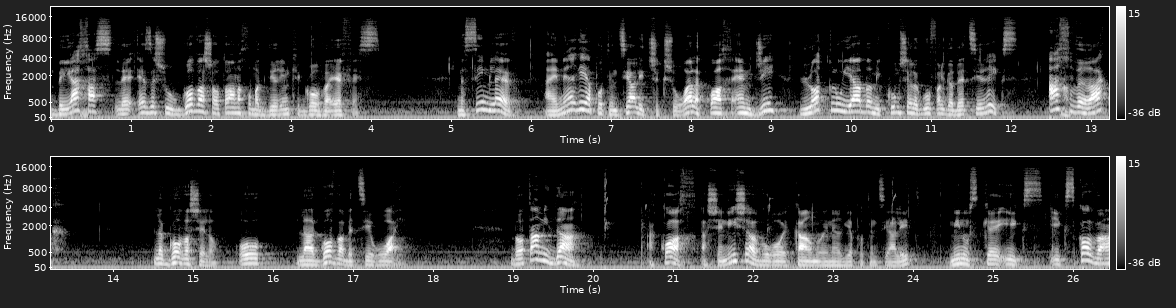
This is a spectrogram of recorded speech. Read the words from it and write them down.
ביחס לאיזשהו גובה שאותו אנחנו מגדירים כגובה 0. נשים לב, האנרגיה הפוטנציאלית שקשורה לכוח mg לא תלויה במיקום של הגוף על גבי ציר x, אך ורק לגובה שלו, או לגובה בציר y. באותה מידה, הכוח השני שעבורו הכרנו אנרגיה פוטנציאלית, מינוס kx, x כובע,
